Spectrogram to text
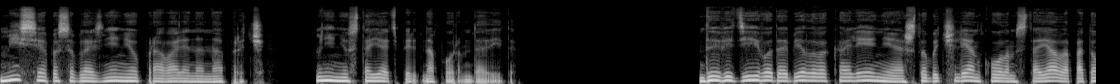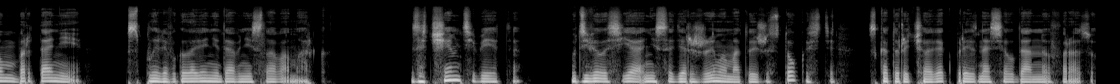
Миссия по соблазнению провалена напрочь. Мне не устоять перед напором Давида. «Доведи его до белого коленя, чтобы член колом стоял, а потом бортани», — всплыли в голове недавние слова Марка. «Зачем тебе это?» — удивилась я не содержимым, а той жестокости, с которой человек произносил данную фразу.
